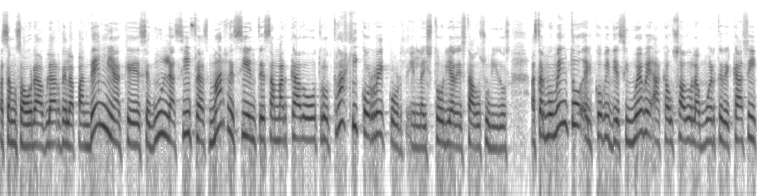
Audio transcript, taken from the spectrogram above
Pasamos ahora a hablar de la pandemia que, según las cifras más recientes, ha marcado otro trágico récord en la historia de Estados Unidos. Hasta el momento, el COVID-19 ha causado la muerte de casi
